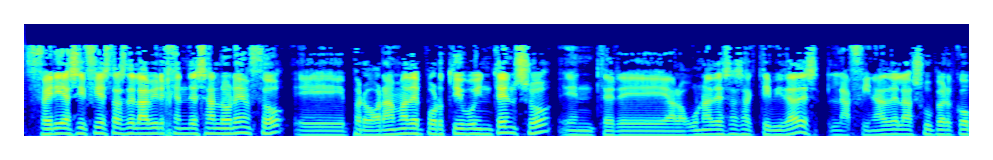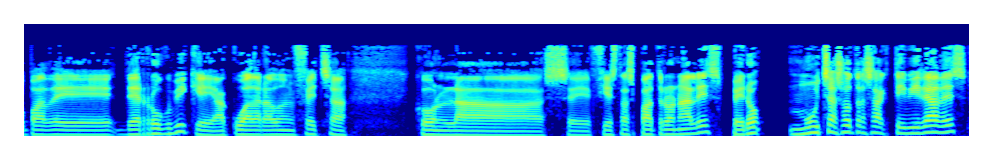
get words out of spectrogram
Ferias y Fiestas de la Virgen de San Lorenzo, eh, programa deportivo intenso entre alguna de esas actividades, la final de la Supercopa de Rugby, que ha cuadrado en fecha con las eh, fiestas patronales, pero muchas otras actividades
